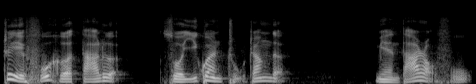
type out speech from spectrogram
这也符合达乐所一贯主张的免打扰服务。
